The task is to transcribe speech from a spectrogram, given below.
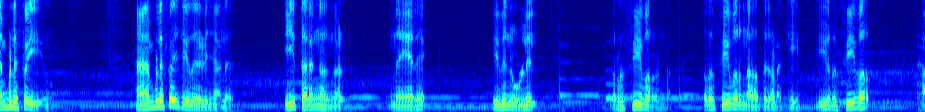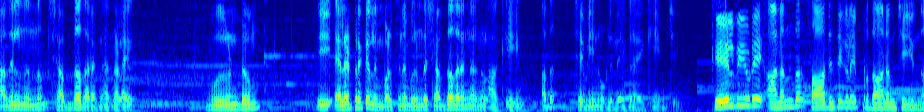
ആംപ്ലിഫൈ ചെയ്യുന്നു. ആംപ്ലിഫൈ ചെയ്ത് കഴിഞ്ഞാൽ ഈ തരംഗങ്ങൾ നേരെ ഇതിനുള്ളിൽ റിസീവറുണ്ട് റിസീവറിനകത്ത് കിടക്കുകയും ഈ റിസീവർ അതിൽ നിന്നും ശബ്ദ തരംഗങ്ങളെ വീണ്ടും ഈ ഇലക്ട്രിക്കൽ ഇമ്പൾസിനെ വീണ്ടും ശബ്ദ തരംഗങ്ങളാക്കുകയും അത് ചെവിയിനുള്ളിലേക്ക് അയക്കുകയും ചെയ്യും. കേൾവിയുടെ അനന്ത സാധ്യതകളെ പ്രദാനം ചെയ്യുന്ന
